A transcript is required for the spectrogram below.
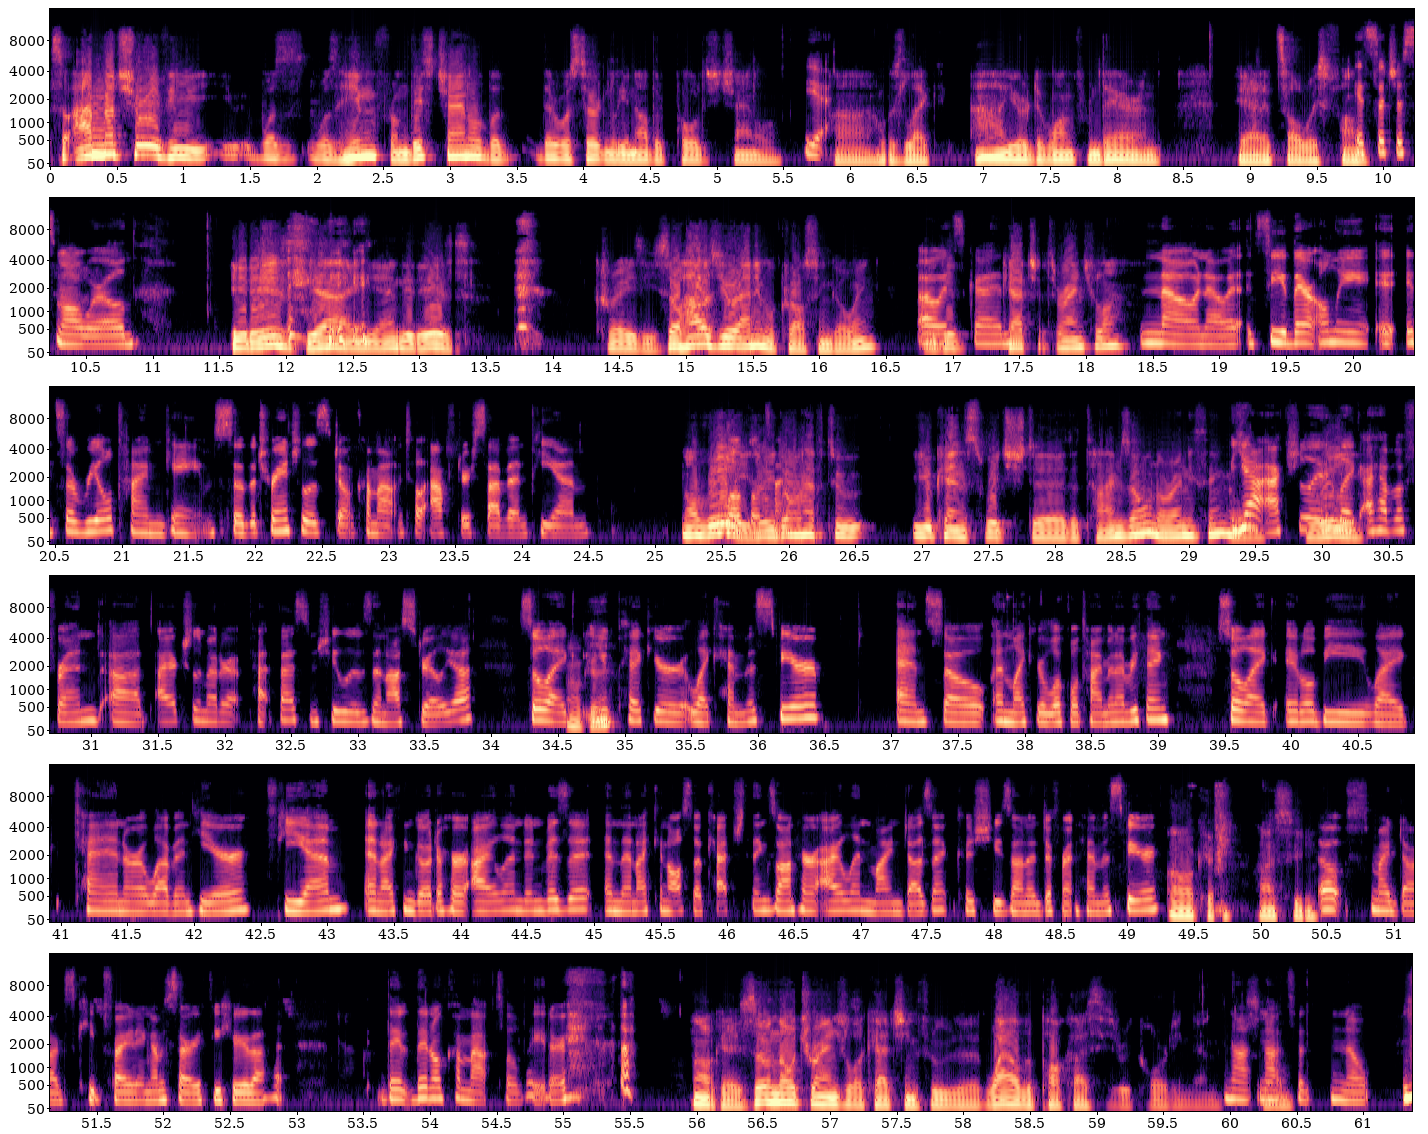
so I'm not sure if he was was him from this channel, but there was certainly another Polish channel. Yeah. uh, who was like, ah, you're the one from there, and yeah, that's always fun. It's such a small world. It is, yeah. in the end, it is crazy. So, how's your Animal Crossing going? Oh, it's good. Catch a tarantula? No, no. See, they're only it, it's a real time game, so the tarantulas don't come out until after seven p.m. Not really. So you time. don't have to. You can switch the the time zone or anything. Yeah, actually, really- like I have a friend. Uh, I actually met her at Pet Fest, and she lives in Australia. So like Okay. you pick your like hemisphere, and so and like your local time and everything. So like it'll be like ten or eleven here p.m. and I can go to her island and visit, and then I can also catch things on her island. Mine doesn't because she's on a different hemisphere. Oh, okay, I see. Oh, my dogs keep fighting. I'm sorry if you hear that. They they don't come out till later. Okay, so no tarantula catching through the while the podcast is recording. Then not so, not to no.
